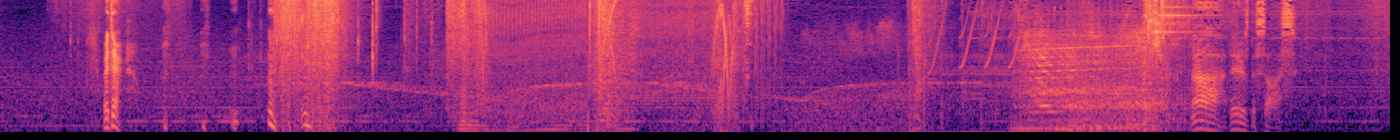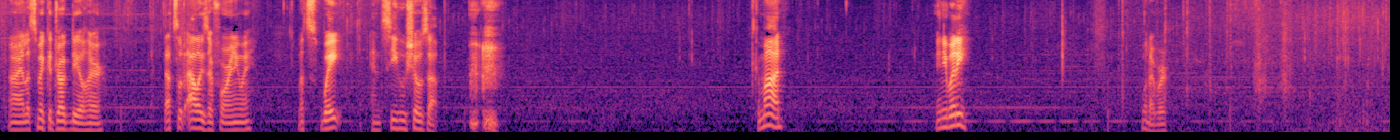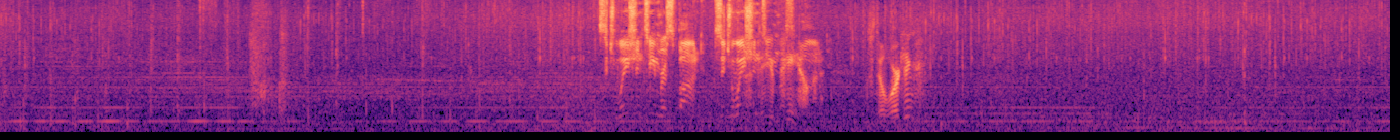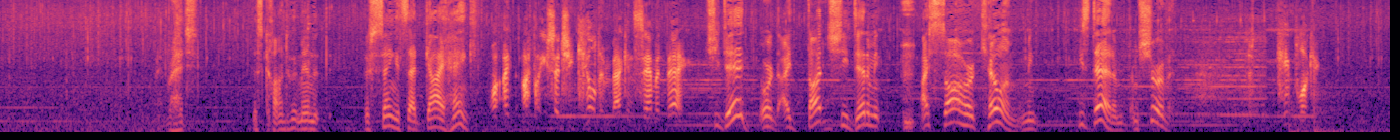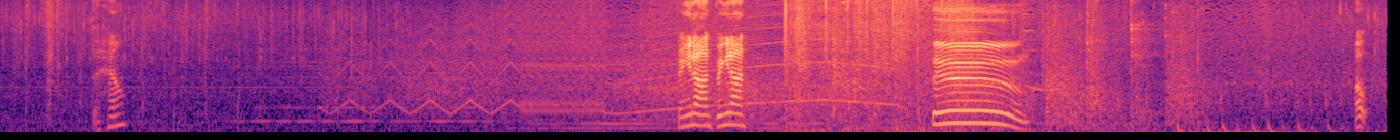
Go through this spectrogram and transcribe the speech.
Right there. Ah, there's the sauce. Alright, let's make a drug deal here. That's what alleys are for anyway. Let's wait and see who shows up. Come on. Anybody? Whatever. Reg, this conduit, man, they're saying it's that guy, Hank. Well, I, I thought you said she killed him back in Salmon Bay. She did, or I thought she did. I mean, I saw her kill him. I mean, he's dead. I'm, I'm sure of it. Just keep looking. The hell? Bring it on, bring it on. Boom!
